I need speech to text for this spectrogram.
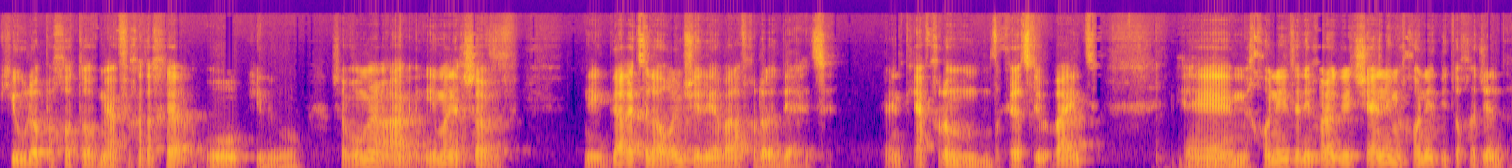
כי הוא לא פחות טוב מאף אחד אחר, הוא כאילו, עכשיו הוא אומר, אה, אם אני עכשיו, אני גר אצל ההורים שלי, אבל אף אחד לא יודע את זה, כן? כי אף אחד לא מבקר אצלי בבית, אה, מכונית, אני יכול להגיד שאין לי מכונית מתוך אג'נדה,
